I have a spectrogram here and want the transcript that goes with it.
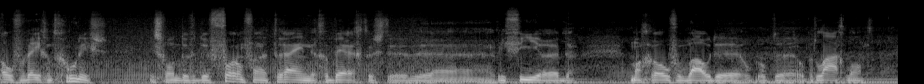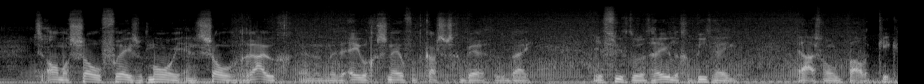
overwegend groen is, is gewoon de, de vorm van het terrein, de gebergtes, de, de eh, rivieren, de mangrovenwouden op, op, de, op het laagland. Het is allemaal zo vreselijk mooi en zo ruig. En met de eeuwige sneeuw van het Kassersgebergte erbij. Je vliegt door het hele gebied heen. Ja, dat is gewoon een bepaalde kick.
